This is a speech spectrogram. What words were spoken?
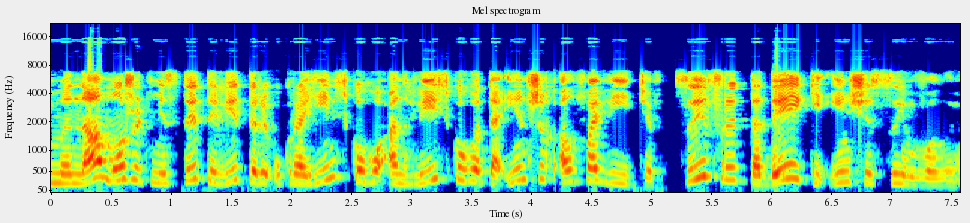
Імена можуть містити літери українського, англійського та інших алфавітів, цифри та деякі інші символи.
